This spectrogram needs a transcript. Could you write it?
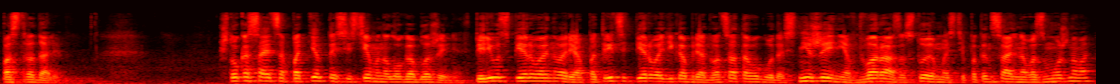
пострадали. Что касается патентной системы налогообложения, в период с 1 января по 31 декабря 2020 года снижение в два раза стоимости потенциально возможного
